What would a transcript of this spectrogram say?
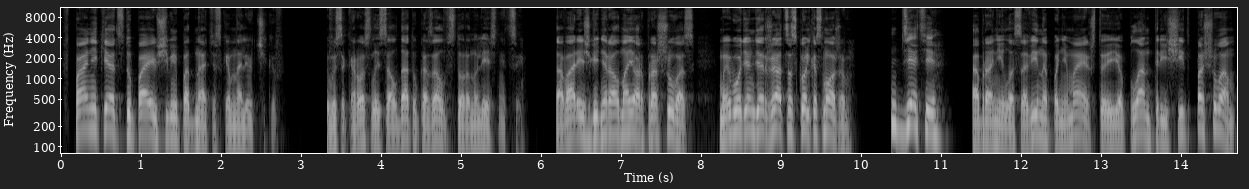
в панике отступающими под натиском налетчиков. Высокорослый солдат указал в сторону лестницы. «Товарищ генерал-майор, прошу вас, мы будем держаться сколько сможем». «Дети», — обронила Савина, понимая, что ее план трещит по швам.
